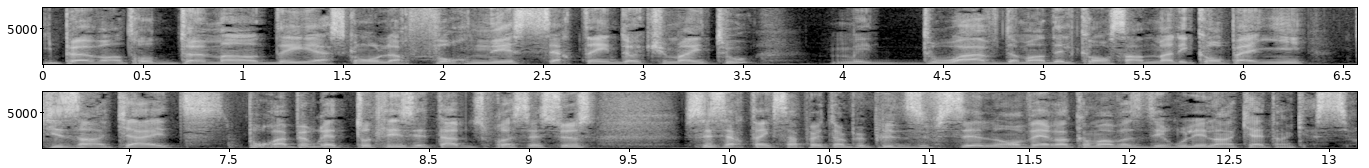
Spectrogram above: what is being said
Ils peuvent entre autres demander à ce qu'on leur fournisse certains documents et tout, mais doivent demander le consentement des compagnies qu'ils enquêtent pour à peu près toutes les étapes du processus. C'est certain que ça peut être un peu plus difficile. On verra comment va se dérouler l'enquête en question.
